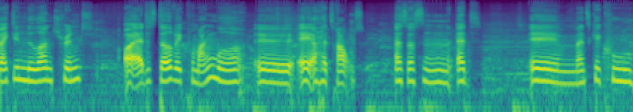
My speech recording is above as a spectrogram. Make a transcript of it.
rigtig nederen trend, og er det stadigvæk på mange måder øh, af at have travlt. Altså sådan, at øh, man skal kunne...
